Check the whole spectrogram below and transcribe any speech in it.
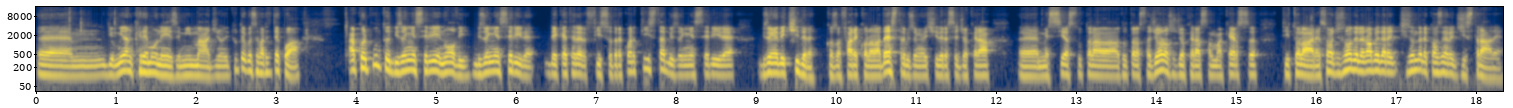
ehm, di un Milan-Cremonese, mi immagino, di tutte queste partite qua, a quel punto bisogna inserire i nuovi, bisogna inserire De Keteler fisso trequartista, bisogna inserire, bisogna decidere cosa fare con la destra, bisogna decidere se giocherà eh, Messias tutta la, tutta la, stagione o se giocherà Salmakers titolare. Insomma, ci sono delle robe da, ci sono delle cose da registrare.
